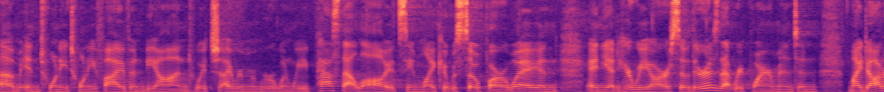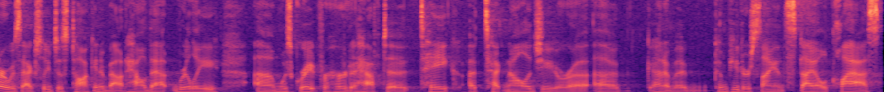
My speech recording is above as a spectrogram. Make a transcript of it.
um, in 2025 and beyond. Which I remember when we passed that law, it seemed like it was so far away, and and yet here we are. So there is that requirement, and my daughter was actually just talking about how that really um, was great for her to have to take a technology or a, a kind of a computer science style class.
